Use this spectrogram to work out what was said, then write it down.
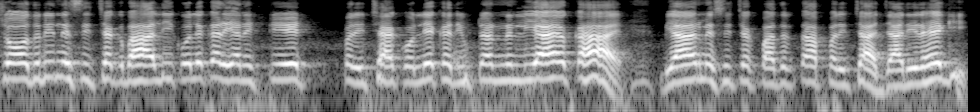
चौधरी ने शिक्षक बहाली को लेकर, यानी टेट परीक्षा को लेकर यूटर्न लिया है और कहा है, बिहार में शिक्षक पात्रता परीक्षा जारी रहेगी।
